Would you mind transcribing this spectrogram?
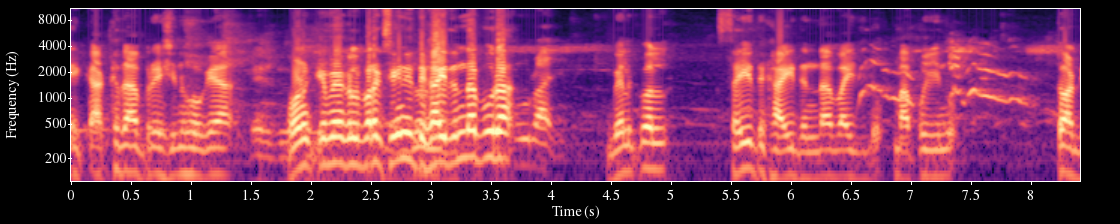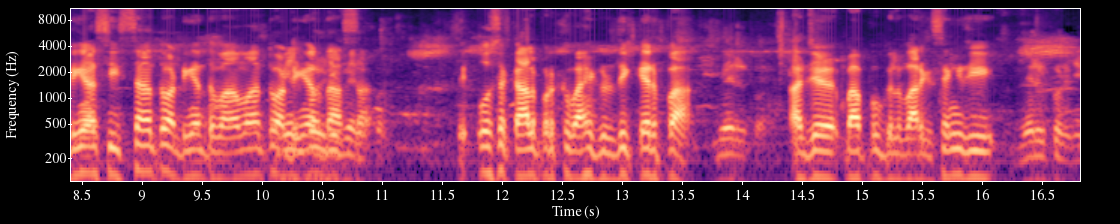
ਇੱਕ ਅੱਖ ਦਾ ਆਪਰੇਸ਼ਨ ਹੋ ਗਿਆ। ਹੁਣ ਕਿਵੇਂ ਗੁਲਬਰਗ ਸਿੰਘ ਜੀ ਦਿਖਾਈ ਦਿੰਦਾ ਪੂਰਾ? ਪੂਰਾ ਜੀ। ਬਿਲਕੁਲ ਸਹੀ ਦਿਖਾਈ ਦਿੰਦਾ ਬਾਈ ਜੀ ਬਾਪੂ ਜੀ ਨੂੰ। ਤੁਹਾਡੀਆਂ ਅਸੀਸਾਂ ਤੁਹਾਡੀਆਂ ਦੁਆਵਾਂ ਤੁਹਾਡੀਆਂ ਅਰਦਾਸਾਂ। ਤੇ ਉਸ ਅਕਾਲ ਪੁਰਖ ਵਾਹਿਗੁਰੂ ਦੀ ਕਿਰਪਾ। ਬਿਲਕੁਲ। ਅੱਜ ਬਾਪੂ ਗੁਲਬਰਗ ਸਿੰਘ ਜੀ ਬਿਲਕੁਲ ਜੀ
